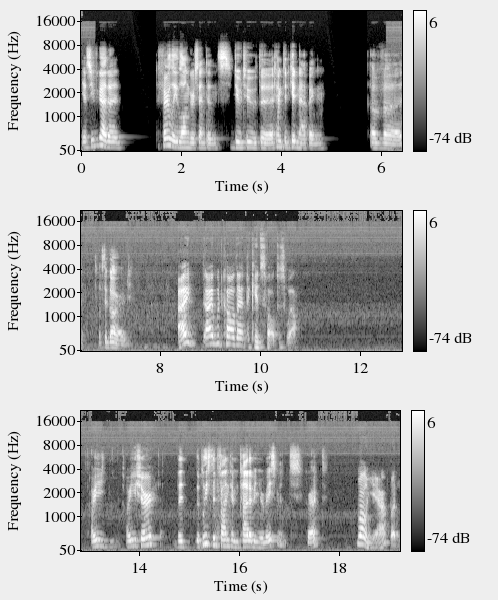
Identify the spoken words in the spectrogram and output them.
yes, you've got a fairly longer sentence due to the attempted kidnapping of uh, of the guard. I I would call that the kid's fault as well. Are you are you sure? The the police did find him tied up in your basement, correct? Well, yeah, but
